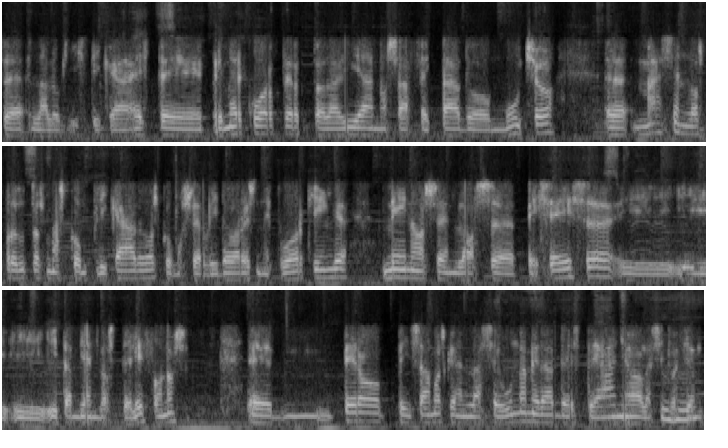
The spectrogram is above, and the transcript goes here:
eh, la logística. Este primer quarter todavía nos ha afectado mucho. Eh, más en los productos más complicados como servidores, networking, menos en los eh, PCs y, también los teléfonos. Pero pensamos que en la segunda mitad de este año la situación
